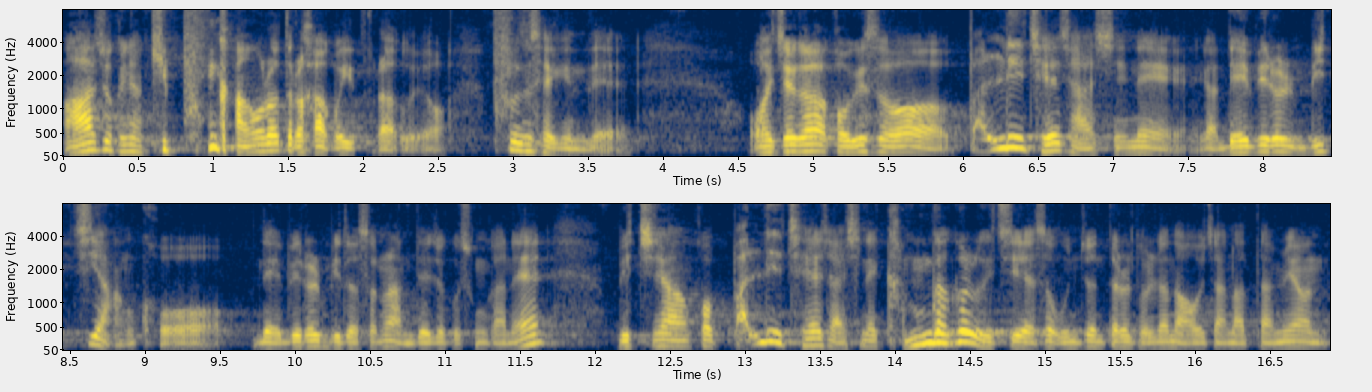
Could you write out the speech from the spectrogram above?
아주 그냥 깊은 강으로 들어가고 있더라고요. 푸른색인데. 어 제가 거기서 빨리 제 자신의 그러니까 내비를 믿지 않고 내비를 믿어서는 안 되죠. 그 순간에 믿지 않고 빨리 제 자신의 감각을 의지해서 운전대를 돌려 나오지 않았다면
